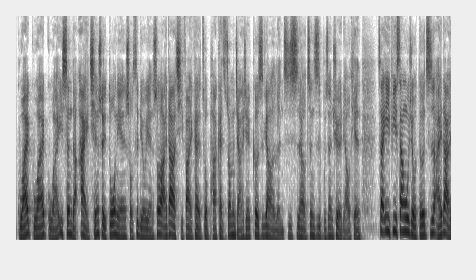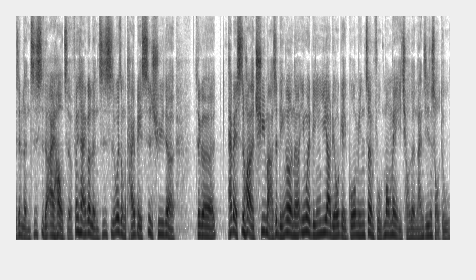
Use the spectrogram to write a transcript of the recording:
股癌股癌股癌一生的爱，潜水多年，首次留言，受到癌大的启发，也开始做 podcast，专门讲一些各式各样的冷知识，还有政治不正确的聊天。在 EP 三五九得知癌大也是冷知识的爱好者，分享一个冷知识：为什么台北市区的这个台北市话的区码是零二呢？因为零一要留给国民政府梦寐以求的南京首都。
